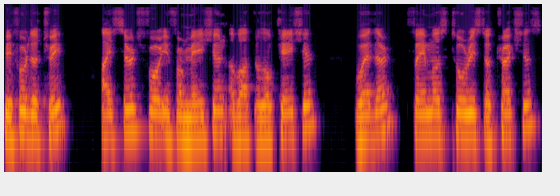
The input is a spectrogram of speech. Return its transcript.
Before the trip, I search for information about the location, weather, famous tourist attractions,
